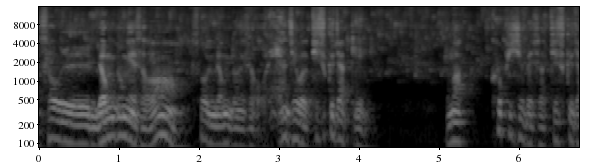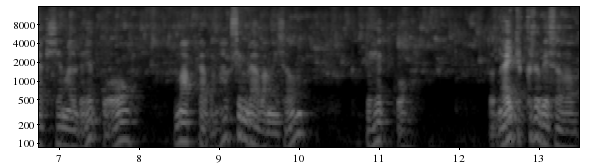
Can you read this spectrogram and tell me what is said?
서울 명동에서 서울 명동에서 오랜 세월 디스크 잡기 음악 커피숍에서 디스크 잡기 생활도 했고 음악다방 학생다방에서 그때 했고 또 나이트클럽에서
